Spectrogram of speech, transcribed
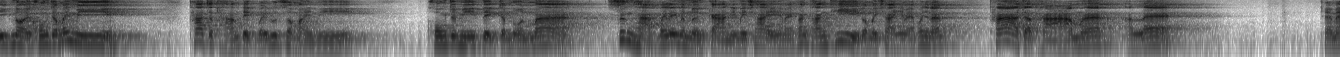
อีกหน่อยคงจะไม่มี ถ้าจะถามเด็กวัยรุ่นสมัยนี้ คงจะมีเด็กจำนวนมาก ซึ่งหากไม่เร่งดำเนินการนี้ไม่ใช่ใช่ไหมทั้งทั้งที่ก็ไม่ใช่ใช่ไหมเพราะฉะนั้นถ้าจะถามฮะอันแรก ใช่ไหม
